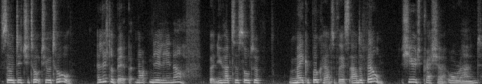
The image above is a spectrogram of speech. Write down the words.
So did she talk to you at all? A little bit, but not nearly enough. But you had to sort of make a book out of this and a film. Huge pressure all round,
